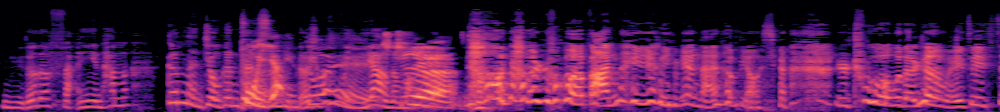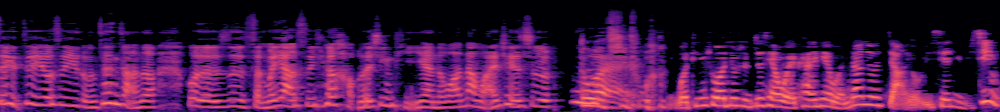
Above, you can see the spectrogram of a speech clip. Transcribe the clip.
女的的反应，他们根本就跟不一样的是不一样的嘛。是。然后他们如果把内页里面男的表现是错误的，认为这这这就是一种正常的，或者是什么样是一个好的性体验的话，那完全是误入歧途。我听说就是之前我也看了一篇文章，就是讲有一些女性。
